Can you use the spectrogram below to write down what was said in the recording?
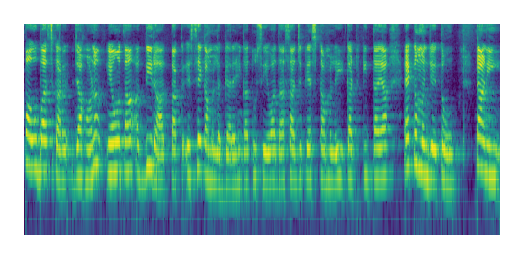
ਪਾਉ ਬਸ ਕਰ ਜਾ ਹੁਣ, ਇਉਂ ਤਾਂ ਅੱਧੀ ਰਾਤ ਤੱਕ ਇਸੇ ਕੰਮ ਲੱਗਿਆ ਰਹੇਗਾ। ਤੂੰ ਸੇਵਾ ਦਾ ਸੱਜ ਕਿਸ ਕੰਮ ਲਈ ਇਕੱਠ ਕੀਤਾ ਆ? ਇੱਕ ਮੰਜੇ ਤੋਂ ਟਾਣੀ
